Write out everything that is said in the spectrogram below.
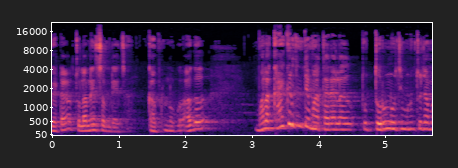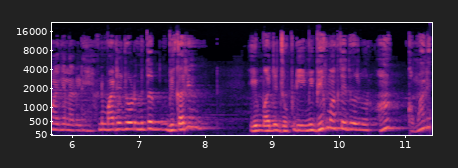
बेटा तुला नाही समजायचं. घाबरू नको. अगं मला काय करते ते म्हाताऱ्याला? तू तरुण होती म्हणून तुझ्या मागे लागले. आणि माझ्याजवळ मी तर भिकारी ही माझी झोपडी मी भीक मागते दिवसभर. हां? कमाले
